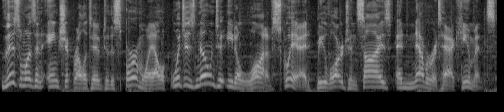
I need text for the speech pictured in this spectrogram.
This was an ancient relative to the sperm whale, which is known to eat a lot of squid, be large in size, and never attack humans.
